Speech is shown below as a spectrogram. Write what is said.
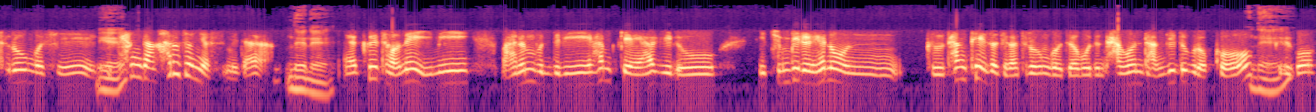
들어온 것이 예. 상당 하루 전이었습니다. 네네. 예, 그 전에 이미 많은 분들이 함께 하기로 준비를 해놓은 그 상태에서 제가 들어온 거죠. 모든 당원 당규도 그렇고 네. 그리고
